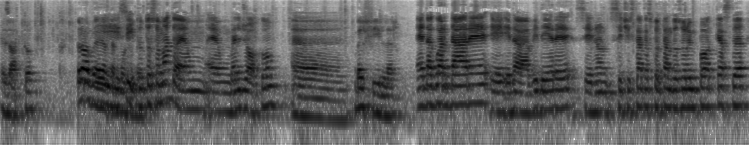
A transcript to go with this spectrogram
Esatto. Però Quindi, sì, bello. tutto sommato è un, è un bel gioco. eh, Bel filler. è da guardare e, e da vedere se, non- se ci state ascoltando solo in podcast.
